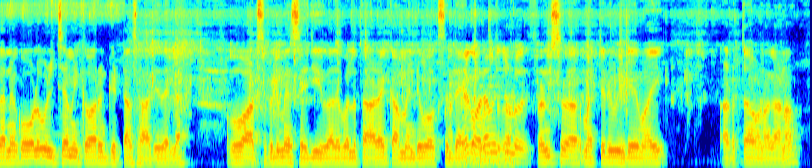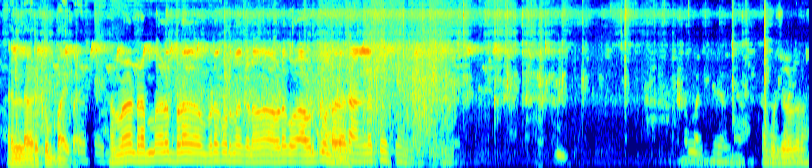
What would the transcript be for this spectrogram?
കാരണം കോൾ വിളിച്ചാൽ മിക്കവാറും കിട്ടാൻ സാധ്യതയില്ല. അപ്പോൾ വാട്സപ്പിൽ മെസ്സേജ് ചെയ്യുക. അതേപോലെ താഴെ കമന്റ് ബോക്സിൽ രേഖപ്പെടുത്തുക ഫ്രണ്ട്സ് മറ്റൊരു വീഡിയോയുമായി അടുത്ത തവണ കാണാം. എല്ലാവർക്കും ബൈ ബൈ. നമ്മളെ ഡ്രമ്മുകൾ ഇവിടെ ഇവിടെ കൊടുന്ന് വെക്കണം അവിടെ അവിടെ കൊണ്ടുപോകാം പിടിച്ചു കൊടുക്കണം?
